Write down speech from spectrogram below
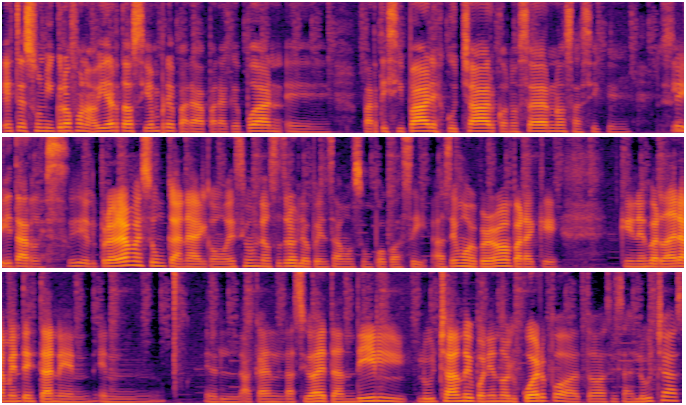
este es un micrófono abierto siempre para, para que puedan eh, participar, escuchar, conocernos, así que Sí. invitarles. Sí, el programa es un canal, como decimos nosotros, lo pensamos un poco así. Hacemos el programa para que quienes verdaderamente están en, en- en- acá en la ciudad de Tandil luchando y poniendo el cuerpo a todas esas luchas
